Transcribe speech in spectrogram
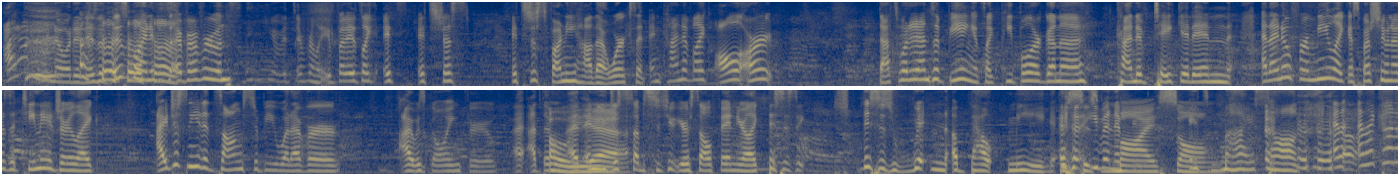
I don't even know what it is at this point. If, if everyone's thinking of it differently, but it's like it's it's just it's just funny how that works, and, and kind of like all art. That's what it ends up being. It's like people are gonna kind of take it in, and I know for me, like especially when I was a teenager, like I just needed songs to be whatever I was going through at the, Oh, and, and you just substitute yourself in. You're like, this is this is written about me. This is Even if my you- song. It's my song, and, and I kind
